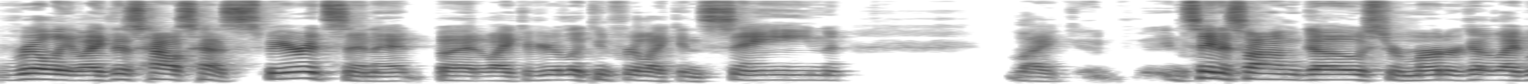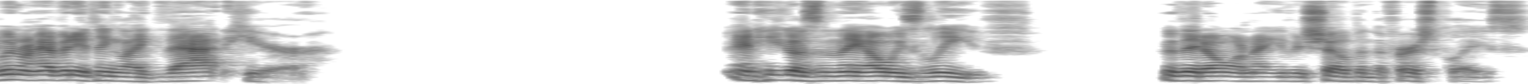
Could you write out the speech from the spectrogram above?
really like this house has spirits in it but like if you're looking for like insane like insane asylum ghosts or murder. Like we don't have anything like that here. And he goes, and they always leave, or they don't want to even show up in the first place.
